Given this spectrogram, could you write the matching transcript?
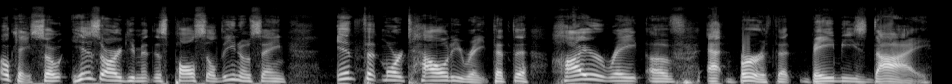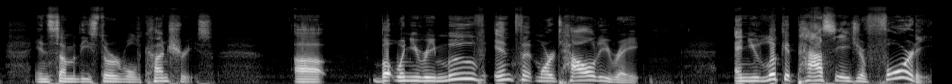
Okay, so his argument, this Paul Saladino saying infant mortality rate, that the higher rate of at birth that babies die in some of these third world countries. Uh, but when you remove infant mortality rate and you look at past the age of 40,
